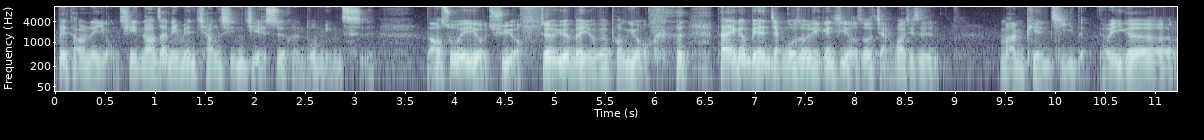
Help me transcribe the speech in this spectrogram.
被讨论的勇气，然后在里面强行解释很多名词，然后说也有趣哦，就原本有个朋友，他也跟别人讲过说李根熙有时候讲话其实蛮偏激的，有一个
